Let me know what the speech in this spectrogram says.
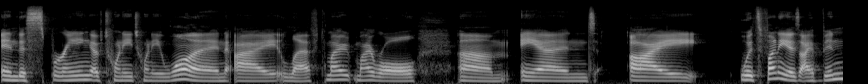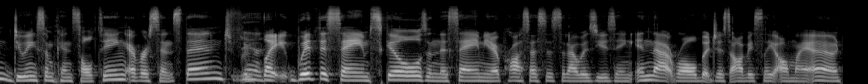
in the spring of 2021, I left my my role, um, and I. What's funny is I've been doing some consulting ever since then, Yeah. like with the same skills and the same you know processes that I was using in that role, but just obviously on my own.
